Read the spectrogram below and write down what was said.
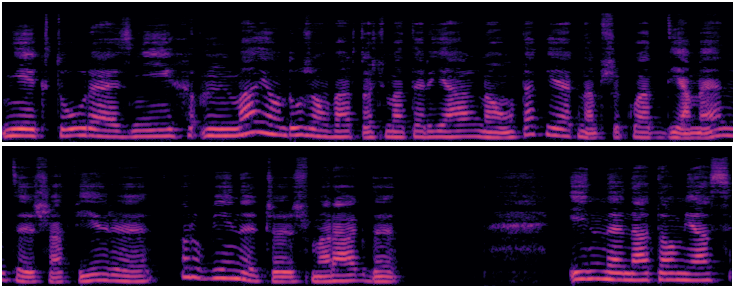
Niektóre z nich mają dużą wartość materialną, takie jak na przykład diamenty, szafiry, rubiny czy szmaragdy. Inne natomiast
